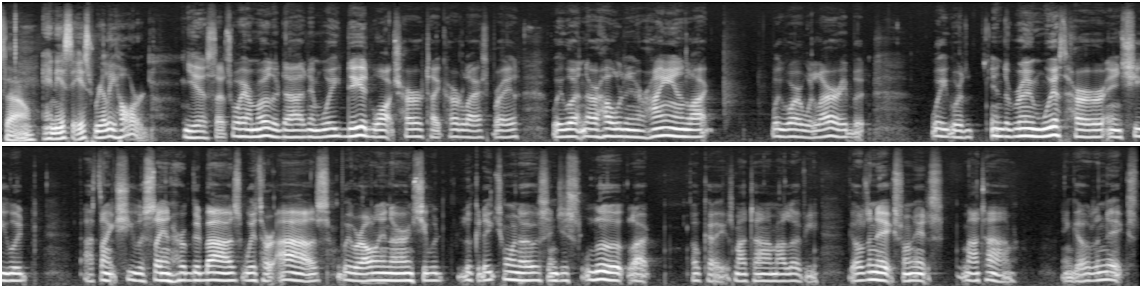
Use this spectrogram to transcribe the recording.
so And it's it's really hard. Yes, that's where our mother died, and we did watch her take her last breath. We wasn't there holding her hand like we were with Larry, but we were in the room with her, and she would. I think she was saying her goodbyes with her eyes. We were all in there, and she would look at each one of us and just look like, "Okay, it's my time. I love you." Go to the next one. It's my time, and go to the next.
